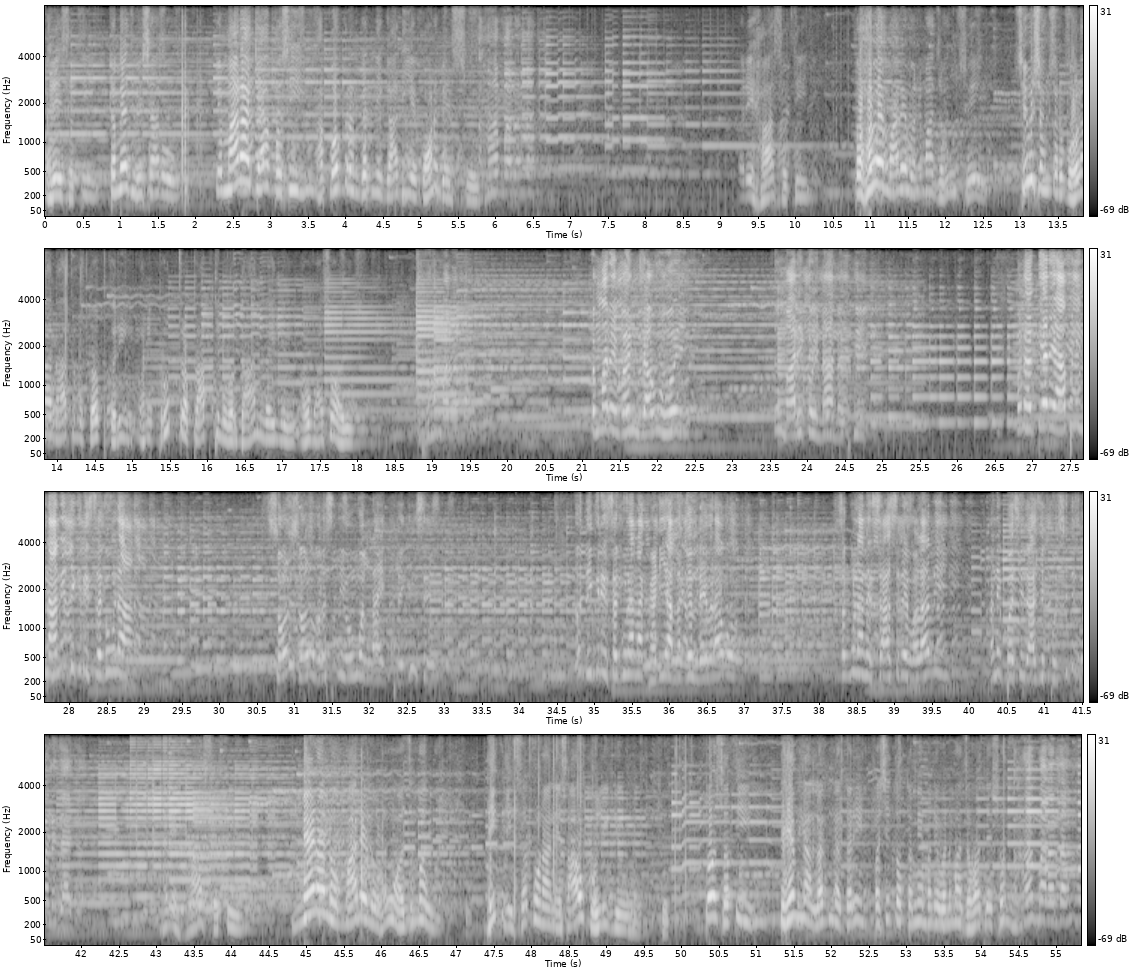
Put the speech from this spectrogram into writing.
અરે સતી તમે જ વિચારો કે મારા ગયા પછી આ પોકરણ ગધની ગાડીએ કોણ બેસશે? અરે હા સતી તો હવે મારે વનમાં જવું છે. શિવશંકર ભોળાનાથનો તપ કરી અને પુત્ર પ્રાપ્તિનું વરદાન લઈને આવું વાસો આવ્યું. તમારે વન જવું હોય તો મારી કોઈ ના નથી. પણ અત્યારે આપણી નાની દીકરી સગુણા સોળ સોળ વર્ષની ઉંમર લાયક થઈ ગઈ છે. તો દીકરી સગુણાના ઘડિયા લગ્ન લેવડાવો સગુણાને સાસરે વળાવી અને પછી રાજી ખુશીથી દેવાને જાજો. અરે હા સતી. મેણાનો મારેલો હું અજમલ. દીકરી સકુણાને સાવ ભૂલી ગયો. તો સતી તેમના લગ્ન કરીને પછી તો તમે મને વનમાં જવા દેશો ને? હા મારા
